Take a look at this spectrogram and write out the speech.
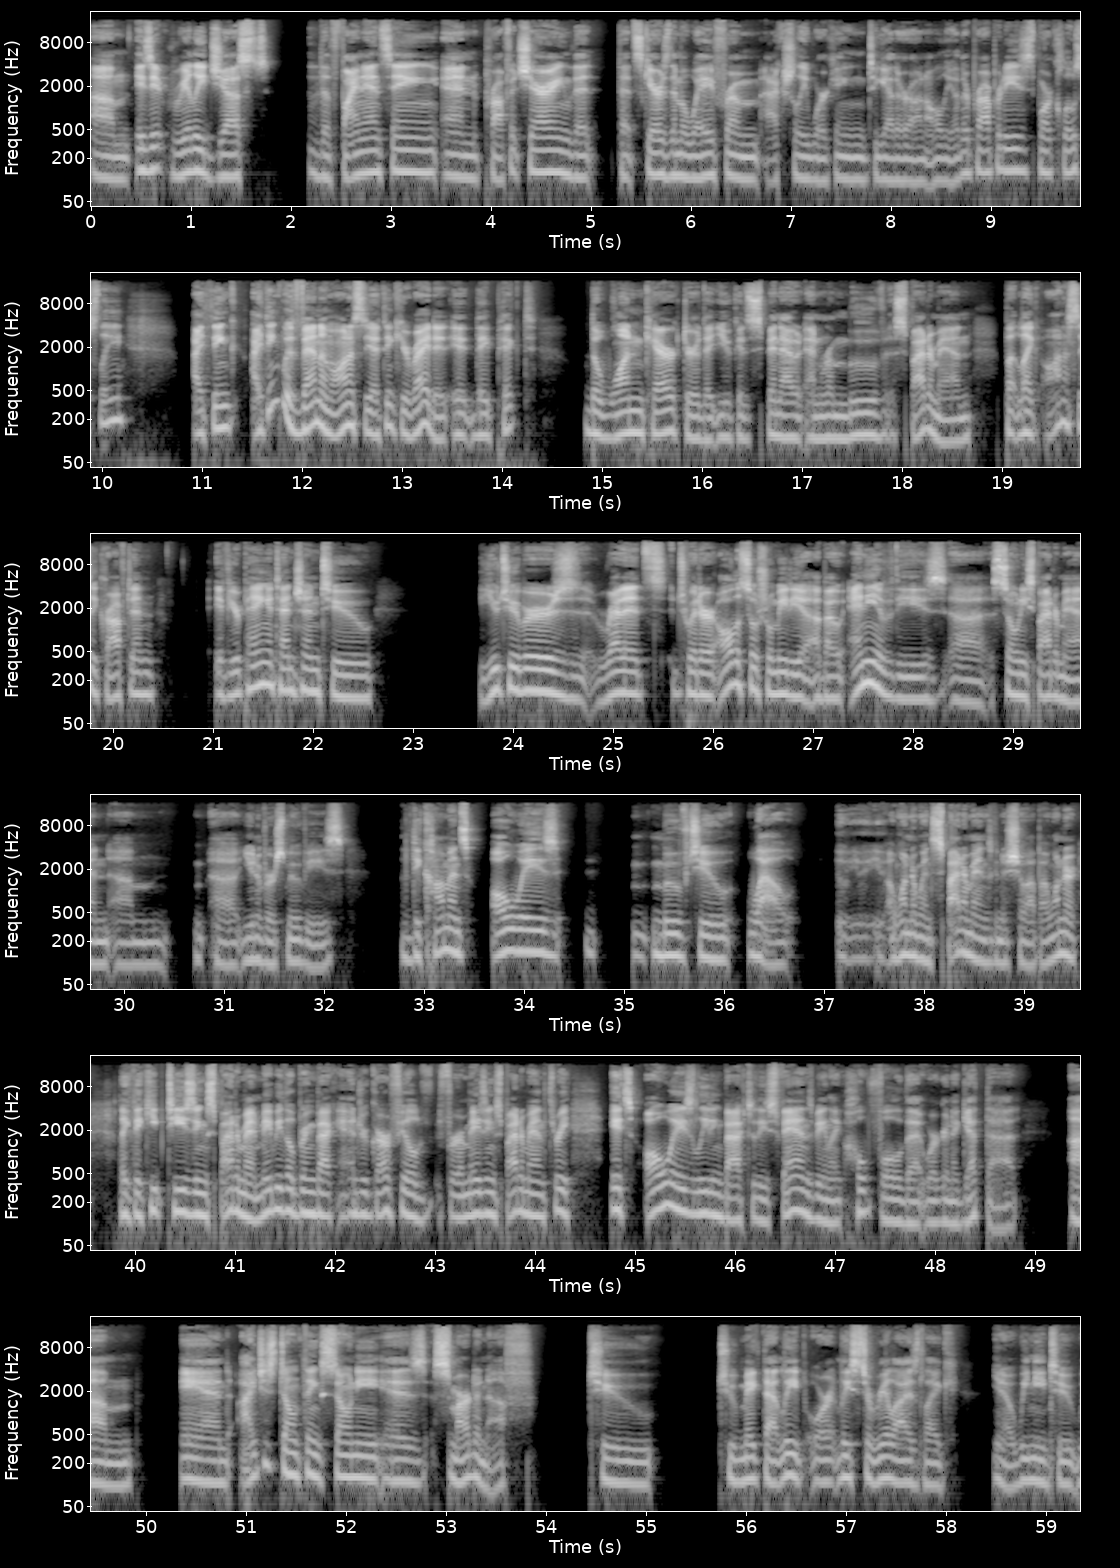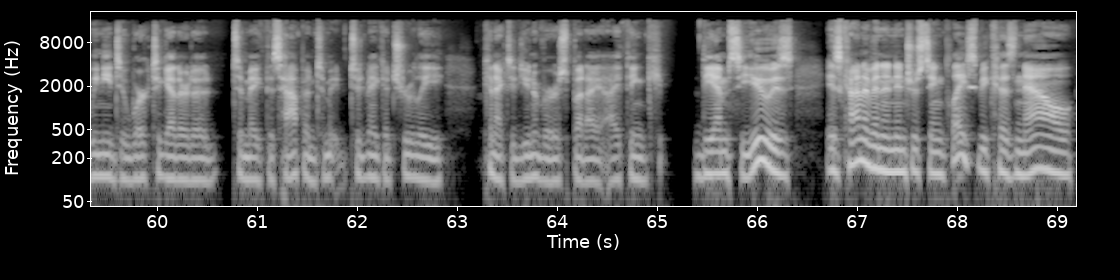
um, is it really just the financing and profit sharing that that scares them away from actually working together on all the other properties more closely? I think I think with Venom, honestly, I think you're right. It, it they picked the one character that you could spin out and remove Spider-Man, but like honestly, Crofton, if you're paying attention to YouTubers, Reddit, Twitter, all the social media about any of these uh, Sony Spider Man um, uh, universe movies, the comments always move to, wow, I wonder when Spider Man's going to show up. I wonder, like, they keep teasing Spider Man. Maybe they'll bring back Andrew Garfield for Amazing Spider Man 3. It's always leading back to these fans being like hopeful that we're going to get that. Um, and I just don't think Sony is smart enough to to make that leap or at least to realize like you know we need to we need to work together to to make this happen to make to make a truly connected universe but I I think the MCU is is kind of in an interesting place because now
